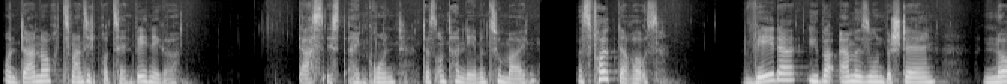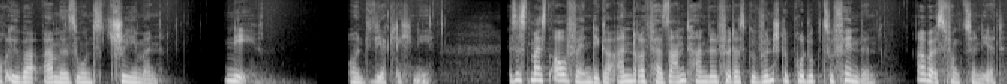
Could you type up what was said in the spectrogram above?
und dann noch 20 Prozent weniger. Das ist ein Grund, das Unternehmen zu meiden. Was folgt daraus? Weder über Amazon bestellen noch über Amazon streamen. Nie. Und wirklich nie. Es ist meist aufwendiger, andere Versandhandel für das gewünschte Produkt zu finden. Aber es funktioniert.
